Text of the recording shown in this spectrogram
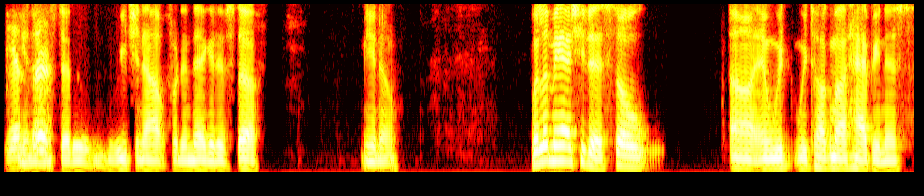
Yes, you know, sir. instead of reaching out for the negative stuff. You know. But let me ask you this. So uh and we we're talking about happiness.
